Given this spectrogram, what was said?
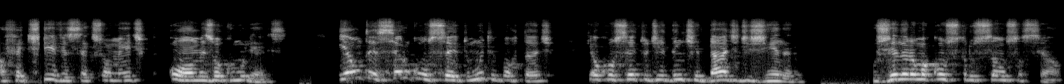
afetiva e sexualmente com homens ou com mulheres. E há um terceiro conceito muito importante, que é o conceito de identidade de gênero. O gênero é uma construção social.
